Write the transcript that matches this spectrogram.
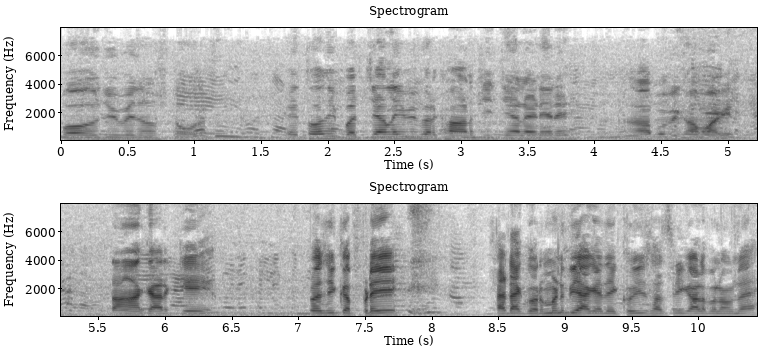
ਪੌਲ ਜੀਵੇਜਨ ਸਟੋਰ ਇੱਥੋਂ ਅਸੀਂ ਬੱਚਿਆਂ ਲਈ ਵੀ ਫਿਰ ਖਾਣ ਚੀਜ਼ਾਂ ਲੈਣੀਆਂ ਨੇ, ਆਪ ਵੀ ਖਾਵਾਂਗੇ। ਤਾਂ ਕਰਕੇ ਅਸੀਂ ਕੱਪੜੇ, ਸਾਡਾ ਗੁਰਮਨ ਵੀ ਆ ਗਿਆ, ਦੇਖੋ ਜੀ, ਸਤਿ ਸ੍ਰੀ ਅਕਾਲ ਬੁਲਾਉਂਦਾ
